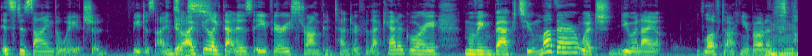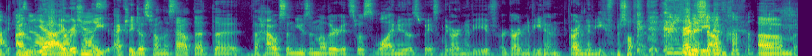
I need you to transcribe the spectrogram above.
it's designed the way it should be designed. So i feel like that is a very strong contender for that category. Moving back to mother which you and i love talking about in this podcast Um, and all yeah, I originally actually just found this out that the the house and Mother it's supposed well I knew that was based on the Garden of Eve or Garden of Eden. Garden of Eve Michelle Pfeiffer. Garden Garden, of of Eden. Um,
